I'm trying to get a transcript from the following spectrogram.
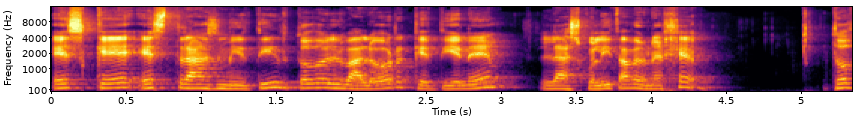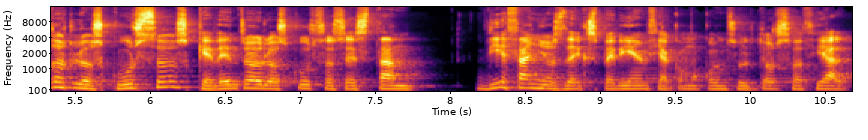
es que es transmitir todo el valor que tiene la escuelita de ONG. Todos los cursos, que dentro de los cursos están 10 años de experiencia como consultor social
